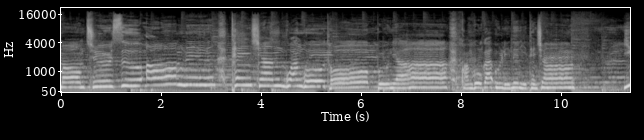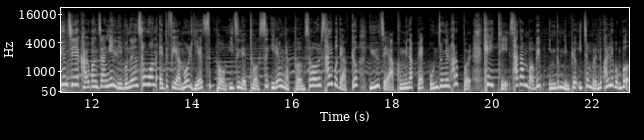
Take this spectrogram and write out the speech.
멈출 수 없는 텐션 광고 덕분이야. 광고가 울리는 이 텐션 이은지의 가요광장 1, 2부는 성원 에드피아몰, 예스폼, 이지네트웍스, 일양약품, 서울 사이버대학교, 유유제약, 국민아팩, 온종일 화롯불, KT, 사단법인, 임금님표, 이천브랜드 관리본부,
